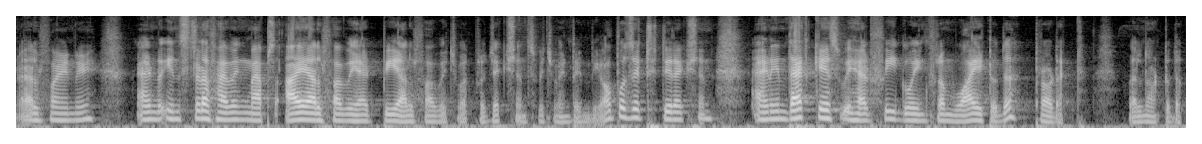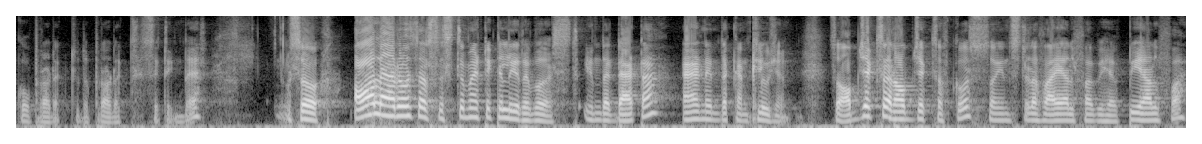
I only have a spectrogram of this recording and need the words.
alpha and A. And instead of having maps I alpha we had P alpha which were projections which went in the opposite direction. And in that case we had phi going from Y to the product. Well not to the co-product to the product sitting there so all arrows are systematically reversed in the data and in the conclusion. So objects are objects of course. So instead of I alpha we have P alpha.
